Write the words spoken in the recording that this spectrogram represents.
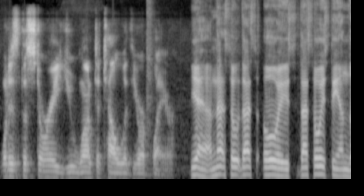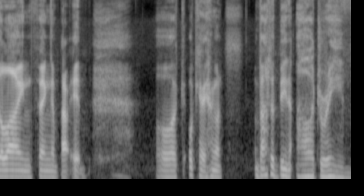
what is the story you want to tell with your player Yeah, and that's that's always that's always the underlying thing about it. Oh, ok- okay, hang on. About it being our dream.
